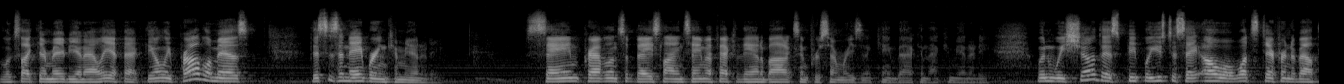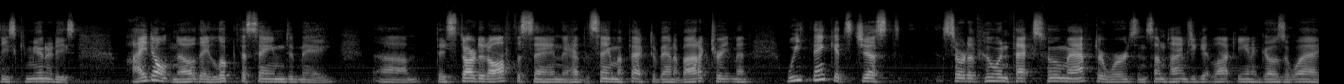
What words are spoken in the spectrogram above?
It looks like there may be an Allee effect. The only problem is this is a neighboring community. Same prevalence of baseline, same effect of the antibiotics, and for some reason it came back in that community. When we show this, people used to say, oh, well, what's different about these communities? I don't know. They look the same to me. Um, they started off the same. They had the same effect of antibiotic treatment. We think it's just sort of who infects whom afterwards, and sometimes you get lucky and it goes away,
